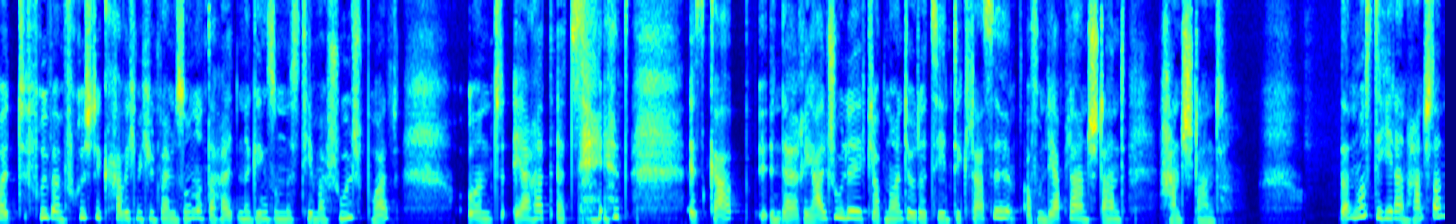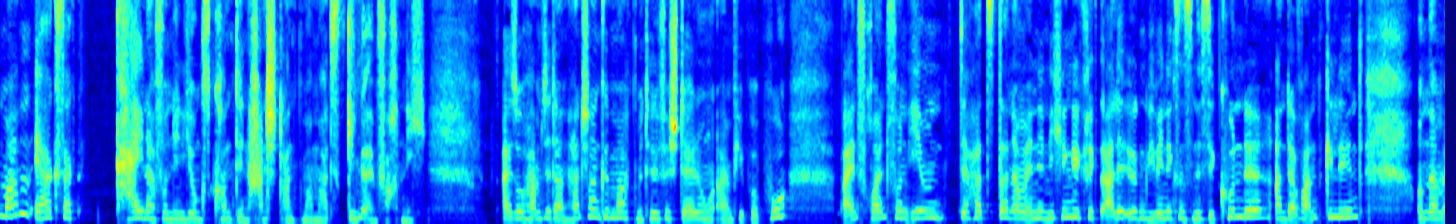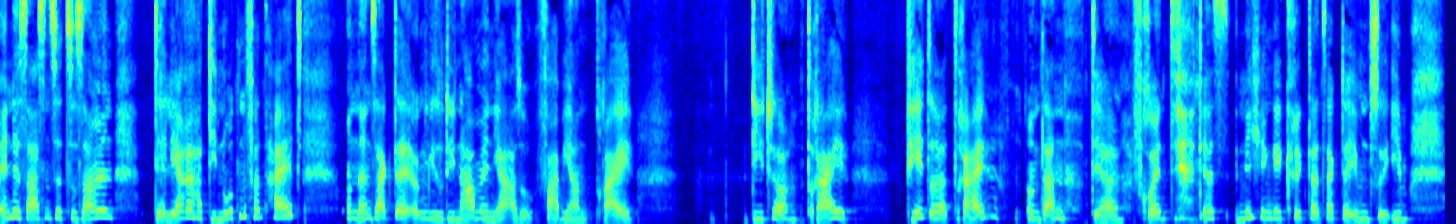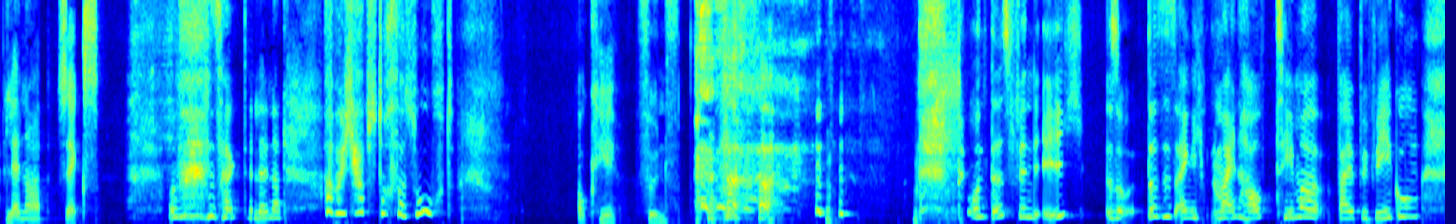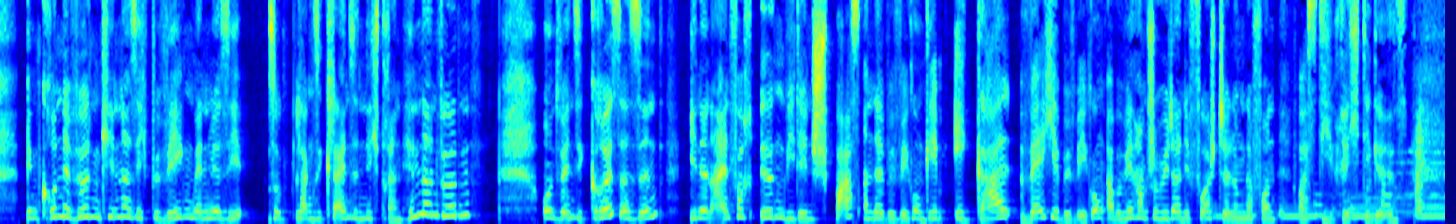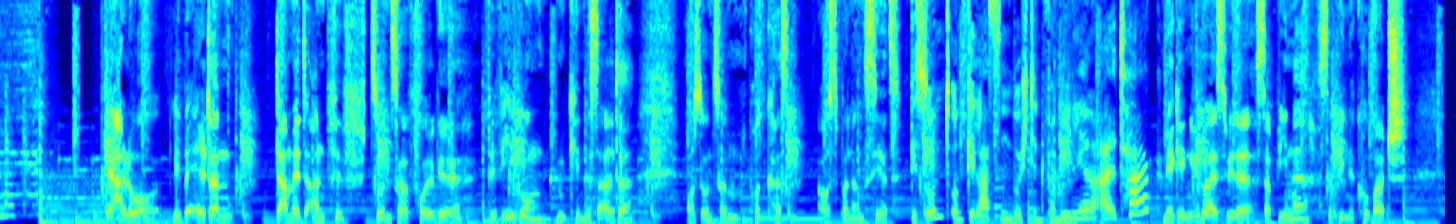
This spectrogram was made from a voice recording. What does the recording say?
heute früh beim Frühstück habe ich mich mit meinem Sohn unterhalten, da ging es um das Thema Schulsport. Und er hat erzählt, es gab in der Realschule, ich glaube neunte oder zehnte Klasse, auf dem Lehrplan stand Handstand. Dann musste jeder einen Handstand machen. Er hat gesagt, keiner von den Jungs konnte den Handstand, Mama, das ging einfach nicht. Also haben sie dann Handstand gemacht mit Hilfestellung, einem Pipapo. Ein Freund von ihm, der hat es dann am Ende nicht hingekriegt, alle irgendwie wenigstens eine Sekunde an der Wand gelehnt. Und am Ende saßen sie zusammen. Der Lehrer hat die Noten verteilt und dann sagt er irgendwie so die Namen, ja, also Fabian drei, Dieter drei, Peter drei und dann der Freund, der es nicht hingekriegt hat, sagt er eben zu ihm, Lennart sechs. Und dann sagt der Lennart, aber ich hab's doch versucht. Okay, fünf. und das finde ich, so, das ist eigentlich mein Hauptthema bei Bewegung. Im Grunde würden Kinder sich bewegen, wenn wir sie, solange sie klein sind, nicht dran hindern würden. Und wenn sie größer sind, ihnen einfach irgendwie den Spaß an der Bewegung geben, egal welche Bewegung. Aber wir haben schon wieder eine Vorstellung davon, was die richtige ist. Ja, hallo, liebe Eltern. Damit Anpfiff zu unserer Folge Bewegung im Kindesalter aus unserem Podcast Ausbalanciert. Gesund und gelassen durch den Familienalltag. Mir gegenüber ist wieder Sabine, Sabine Kovac,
